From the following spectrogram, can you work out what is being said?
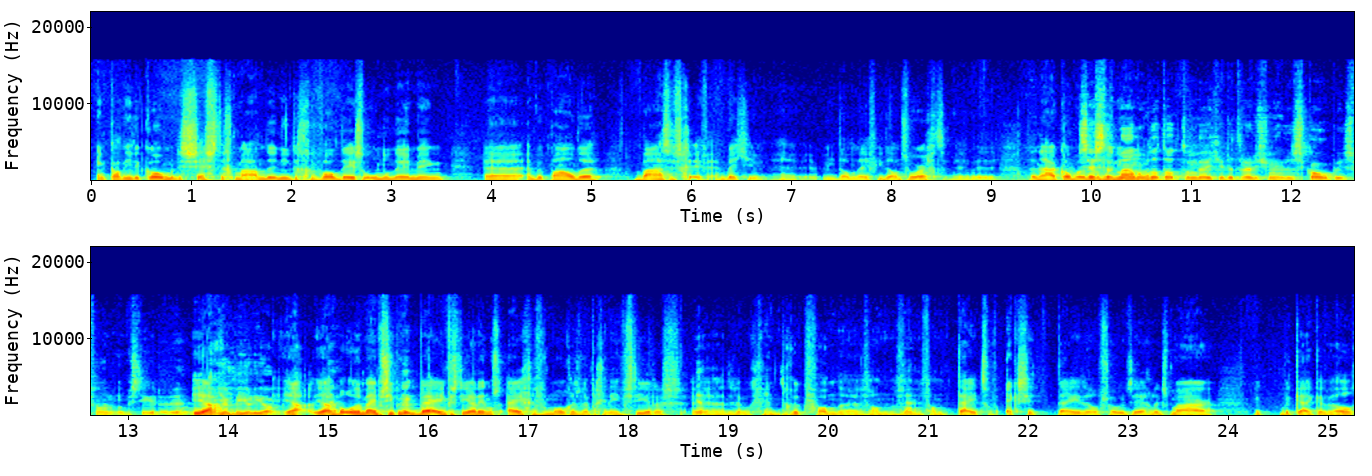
En kan die de komende 60 maanden in ieder geval deze onderneming eh, een bepaalde basis geven? Een beetje hè, wie dan leeft, wie dan zorgt. Daarna komen 60 komen maanden, omdat dat een beetje de traditionele scope is van een investeerder. Hè? Ja. Bij, bij jullie ook? Ja, ja, maar in principe, Ja. wij investeren alleen ons eigen vermogen, dus we hebben geen investeerders. Ja. Eh, dus we hebben ook geen druk van, eh, van, van, van tijd of exit-tijden of zoiets dergelijks. Maar we, kijken wel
